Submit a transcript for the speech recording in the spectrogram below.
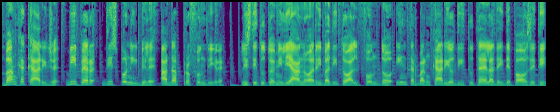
Banca Carige, Biper disponibile ad approfondire. L'Istituto Emiliano ha ribadito al Fondo Interbancario di tutela dei depositi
